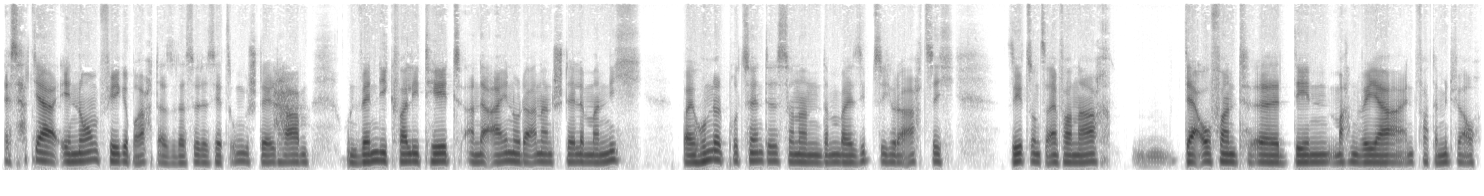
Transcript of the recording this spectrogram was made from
es hat ja enorm viel gebracht, also dass wir das jetzt umgestellt haben. Und wenn die Qualität an der einen oder anderen Stelle mal nicht bei 100 Prozent ist, sondern dann bei 70 oder 80, seht es uns einfach nach. Der Aufwand, äh, den machen wir ja einfach, damit wir auch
